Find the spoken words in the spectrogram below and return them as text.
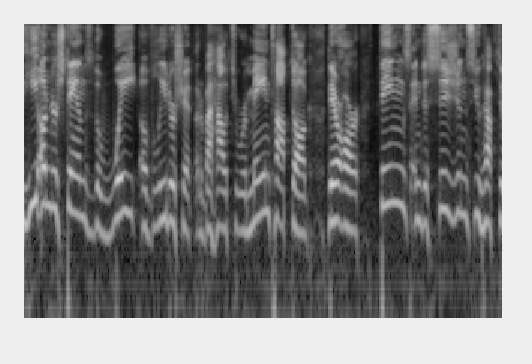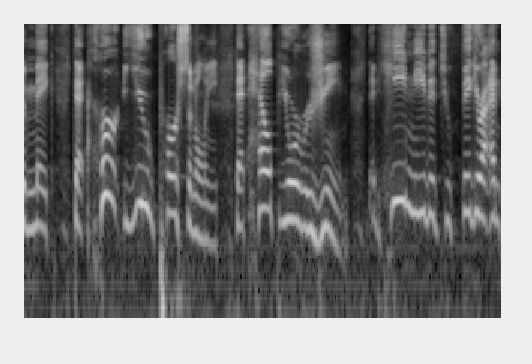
he understands the weight of leadership and about how to remain top dog. There are things and decisions you have to make that hurt you personally, that help your regime. That he needed to figure out, and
